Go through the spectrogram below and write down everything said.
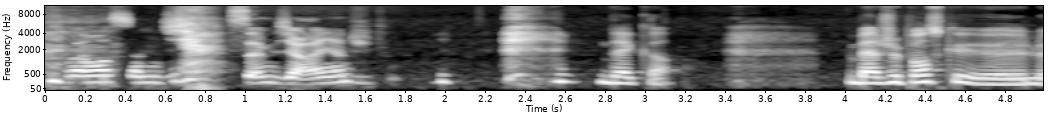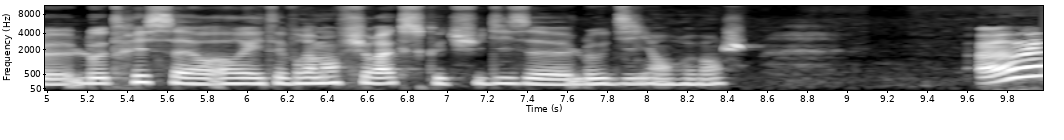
vraiment ça me dit, ça me dit rien du tout. d'accord. Bah, je pense que l'autrice aurait été vraiment furax que tu dises Lodi en revanche. Ah ouais.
